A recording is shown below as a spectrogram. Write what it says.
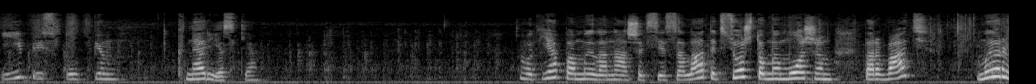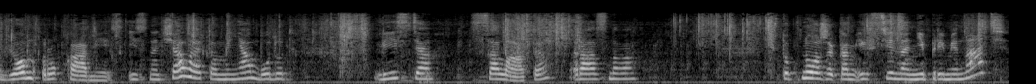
И приступим к нарезке. Вот я помыла наши все салаты. Все, что мы можем порвать, мы рвем руками. И сначала это у меня будут листья салата разного. Чтоб ножиком их сильно не приминать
